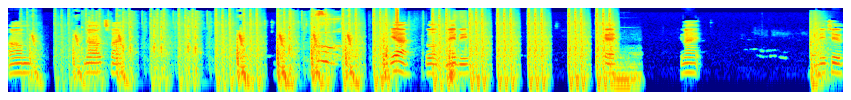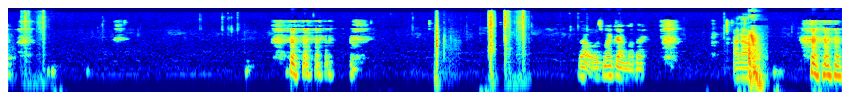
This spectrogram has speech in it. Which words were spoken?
Um, no, it's fine. Yeah, well, maybe. Okay. Good night. Love you too. that was my grandmother. I know.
